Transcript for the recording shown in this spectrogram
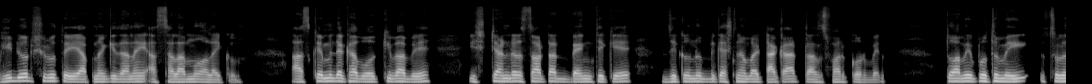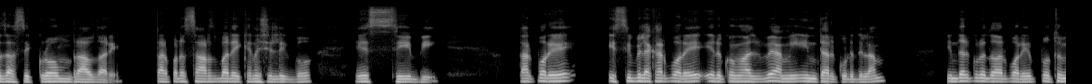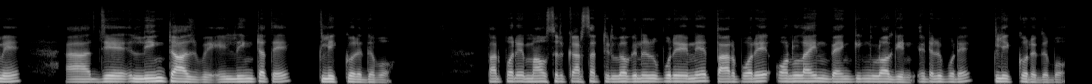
ভিডিওর শুরুতে আপনাকে জানাই আসসালামু আলাইকুম। আজকে আমি দেখাবো কীভাবে স্ট্যান্ডার্ড চার্টার্ড ব্যাংক থেকে যেকোনো বিকাশ নাম্বারে টাকা ট্রান্সফার করবেন। তো আমি প্রথমেই চলে যাচ্ছি ক্রোম ব্রাউজারে। তারপরে সার্চ বারে এখানে এসে লিখব এসসিবি। তারপরে এসসিবি লেখার পরে এরকম আসবে, আমি ইন্টার করে দিলাম। ইন্টার করে দেওয়ার পরে প্রথমে যে লিঙ্কটা আসবে, এই লিঙ্কটাতে ক্লিক করে দেব। তারপরে মাউসের কার্সারটি লগইনের উপরে এনে তারপরে অনলাইন ব্যাংকিং লগইন এটার উপরে ক্লিক করে দেব।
